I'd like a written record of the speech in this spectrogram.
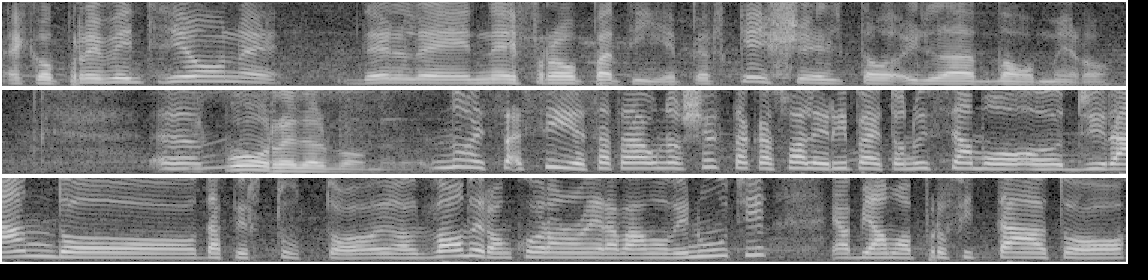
Ecco, prevenzione delle nefropatie, perché scelto il vomero? Il cuore del vomero? No, è, sì, è stata una scelta casuale, ripeto, noi stiamo uh, girando dappertutto, al Vomero ancora non eravamo venuti e abbiamo approfittato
